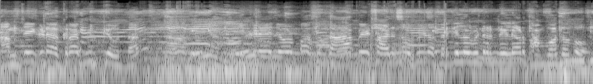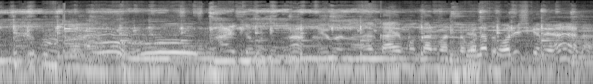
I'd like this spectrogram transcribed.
आमच्या इकडे अकरा फीट ठेवतात इकडे जवळपास दहा फीट साडेनऊ फीट असतात किलोमीटर नेल्यावर थांबवत होतो काय. हा. हे मकान बांधलं त्याला मस्त. पॉलिश केलंय हा याला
